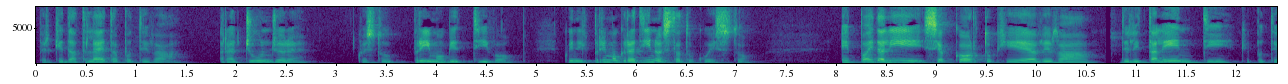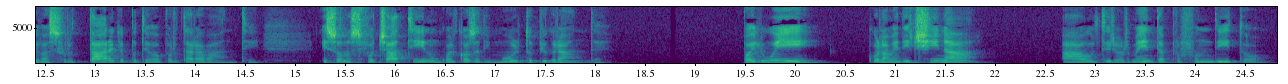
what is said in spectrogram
perché da atleta poteva raggiungere questo primo obiettivo quindi il primo gradino è stato questo. E poi da lì si è accorto che aveva dei talenti che poteva sfruttare, che poteva portare avanti e sono sfociati in un qualcosa di molto più grande. Poi lui con la medicina ha ulteriormente approfondito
